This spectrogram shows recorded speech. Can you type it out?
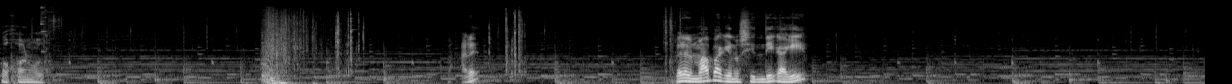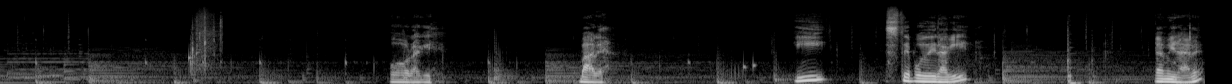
Cojonudo. Vale. Ver el mapa que nos indica aquí. Por aquí. Vale. Y este puede ir aquí. Voy a mirar, ¿eh?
